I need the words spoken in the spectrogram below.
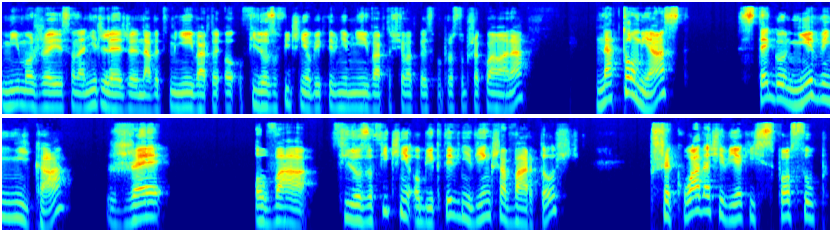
mimo że jest ona nie tyle, że nawet mniej warto, filozoficznie, obiektywnie mniej wartościowa, tylko jest po prostu przekłamana. Natomiast z tego nie wynika, że owa filozoficznie, obiektywnie większa wartość przekłada się w jakiś sposób,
